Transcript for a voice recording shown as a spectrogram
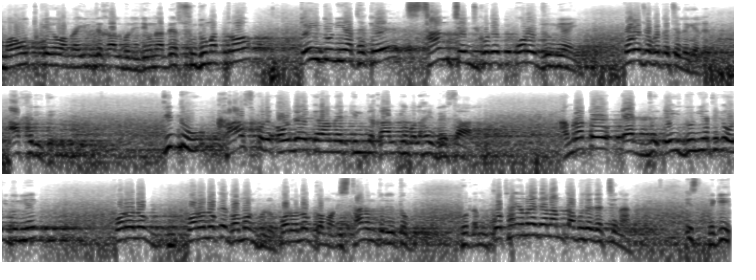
মৌতকেও আমরা ইন্তেকাল বলি যে ওনাদের শুধুমাত্র এই দুনিয়া থেকে স্থান চেঞ্জ করে পর দুনিয়ায় পরজগতে চলে গেলেন, আখরিতে। কিন্তু খাস করে অজয় কেরামের ইন্তেকালকে বলা হয় বেসাল আমরা তো এক এই দুনিয়া থেকে ওই দুনিয়ায় পরলোক, পরলোকে গমন হলো, পরলোক গমন, স্থানান্তরিত ঘটলাম। কোথায় আমরা গেলাম তা বোঝা যাচ্ছে না। নাকি?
